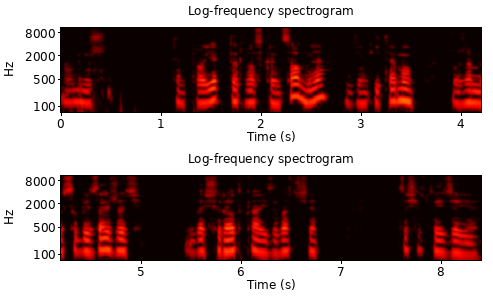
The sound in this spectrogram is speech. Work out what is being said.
Mamy już ten projektor rozkręcony. Dzięki temu możemy sobie zajrzeć do środka i zobaczcie, co się tutaj dzieje.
